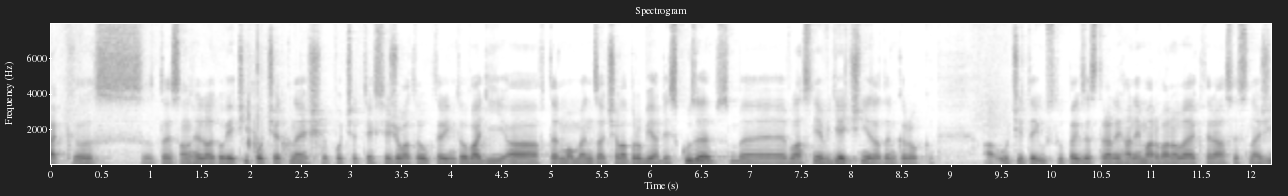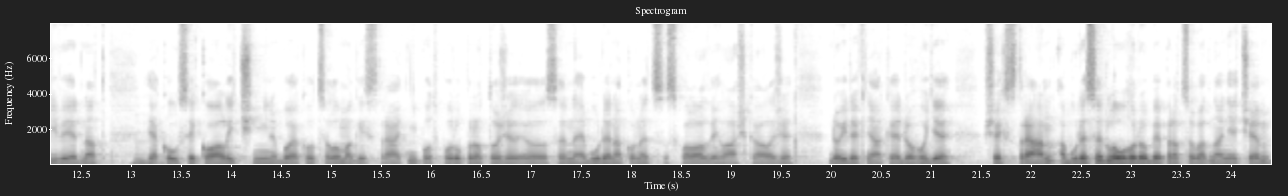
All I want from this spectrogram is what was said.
tak eh, to je samozřejmě daleko větší počet než počet těch stěžovatelů, kterým to vadí a v ten moment začala probíhat diskuze. Jsme vlastně vděční za ten krok a určitý ústupek ze strany Hany Marvanové, která se snaží vyjednat hmm. jakousi koaliční nebo jako celomagistrátní podporu, protože eh, se nebude nakonec schvalovat vyhláška, ale že dojde k nějaké dohodě všech stran a bude se dlouhodobě pracovat na něčem,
